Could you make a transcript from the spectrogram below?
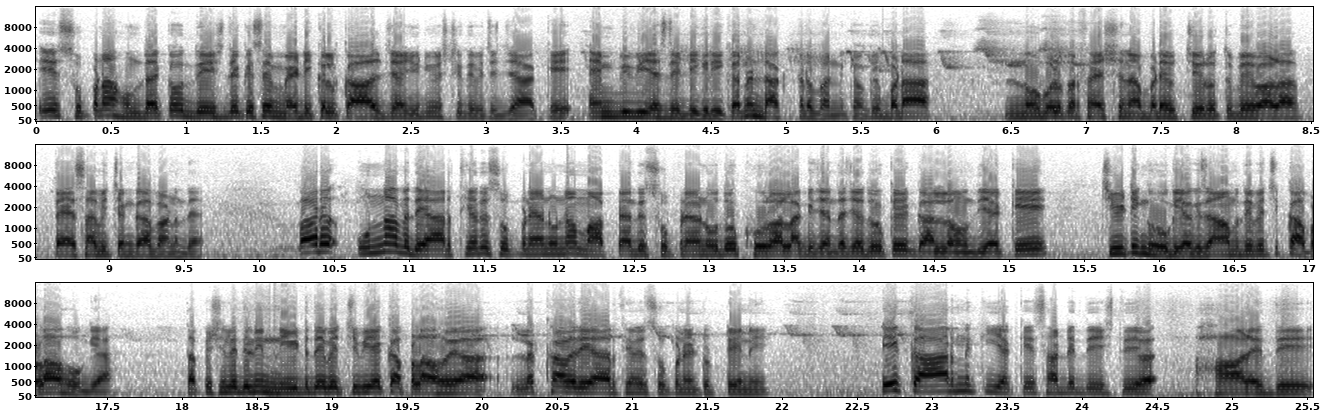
ਇਹ ਸੁਪਨਾ ਹੁੰਦਾ ਕਿ ਉਹ ਦੇਸ਼ ਦੇ ਕਿਸੇ ਮੈਡੀਕਲ ਕਾਲਜ ਜਾਂ ਯੂਨੀਵਰਸਿਟੀ ਦੇ ਵਿੱਚ ਜਾ ਕੇ ਐਮਬੀਬੀਐਸ ਦੀ ਡਿਗਰੀ ਕਰਨ ਡਾਕਟਰ ਬਣਨ ਕਿਉਂਕਿ ਬੜਾ ਨੋਬਲ ਪ੍ਰੋਫੈਸ਼ਨ ਆ, ਬੜੇ ਉੱਚੇ ਰੁਤਬੇ ਵਾਲਾ, ਪੈਸਾ ਵੀ ਚੰਗਾ ਬਣਦਾ ਹੈ। ਪਰ ਉਹਨਾਂ ਵਿਦਿਆਰਥੀਆਂ ਦੇ ਸੁਪਨਿਆਂ ਨੂੰ ਨਾ, ਮਾਪਿਆਂ ਦੇ ਸੁਪਨਿਆਂ ਨੂੰ ਉਦੋਂ ਖੋਰਾ ਲੱਗ ਜਾਂਦਾ ਜਦੋਂ ਕਿ ਗੱਲ ਆਉਂਦੀ ਹੈ ਕਿ ਚੀਟਿੰਗ ਹੋ ਗਈ, ਐਗਜ਼ਾਮ ਦੇ ਵਿੱਚ ਘਪਲਾ ਹੋ ਗਿਆ। ਤਾਂ ਪਿਛਲੇ ਦਿਨੀ ਨੀਟ ਦੇ ਵਿੱਚ ਵੀ ਇਹ ਘਪਲਾ ਹੋਇਆ, ਲੱਖਾਂ ਵਿਦਿਆਰਥੀਆਂ ਦੇ ਸੁਪਨੇ ਟੁੱਟੇ ਨੇ। ਇਹ ਕਾਰਨ ਕੀ ਆ ਕਿ ਸਾਡੇ ਦੇਸ਼ ਦੇ ਹਾਲ ਦੇ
